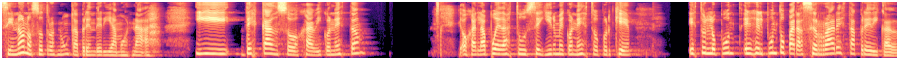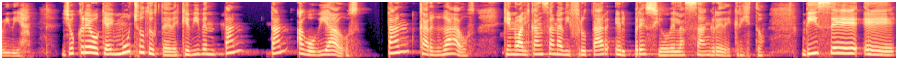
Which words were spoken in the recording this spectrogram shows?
Si no, nosotros nunca aprenderíamos nada. Y descanso, Javi, con esto. Ojalá puedas tú seguirme con esto, porque esto es, el punto para cerrar esta prédica de hoy día. Yo creo que hay muchos de ustedes que viven tan, tan agobiados, tan cargados, que no alcanzan a disfrutar el precio de la sangre de Cristo. Dice, eh,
